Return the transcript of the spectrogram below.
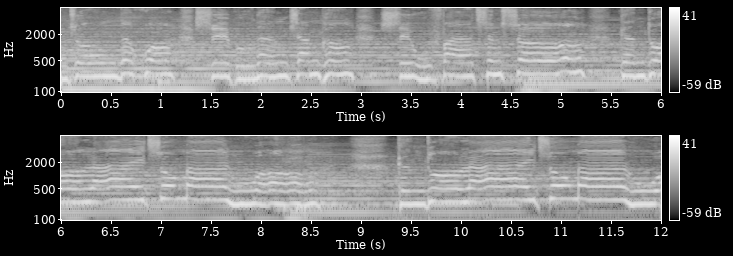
心中的火，是不能掌控，是无法承受，更多来充满我。更多来充满我。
